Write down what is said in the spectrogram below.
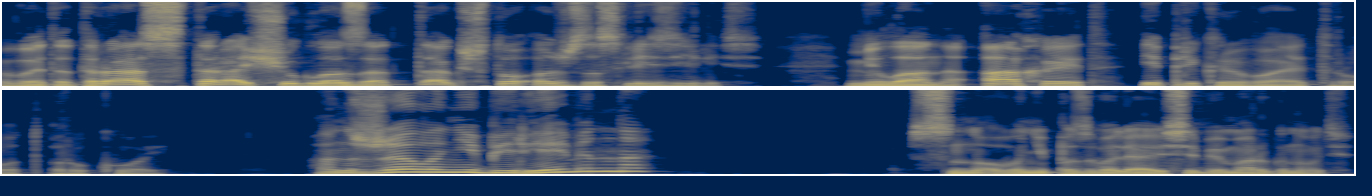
В этот раз таращу глаза так, что аж заслезились. Милана ахает и прикрывает рот рукой. «Анжела не беременна?» Снова не позволяю себе моргнуть.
